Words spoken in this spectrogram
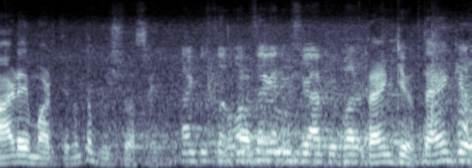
ಮಾಡೇ ಮಾಡ್ತೀನಿ ಅಂತ ವಿಶ್ವಾಸ ಇದೆ. ಥ್ಯಾಂಕ್ ಯು ಥ್ಯಾಂಕ್ ಯು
